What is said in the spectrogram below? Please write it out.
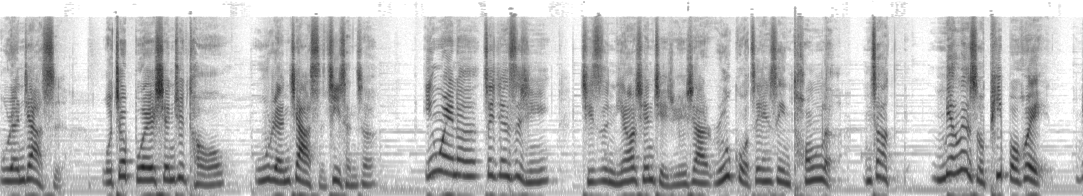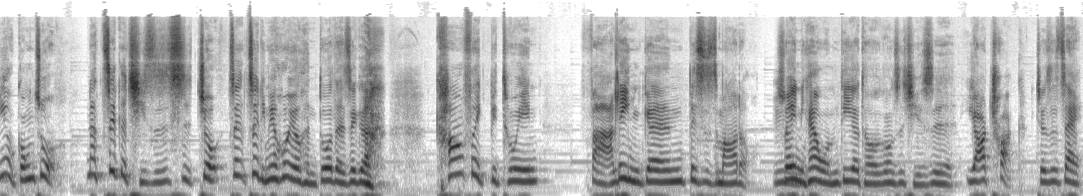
无人驾驶，我就不会先去投无人驾驶计程车，因为呢，这件事情其实你要先解决一下，如果这件事情通了，你知道。Millions of people 会没有工作，那这个其实是就这这里面会有很多的这个 conflict between 法令跟 business model，嗯。所以你看，我们第一个投的公司其实是 Yard Truck，就是在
